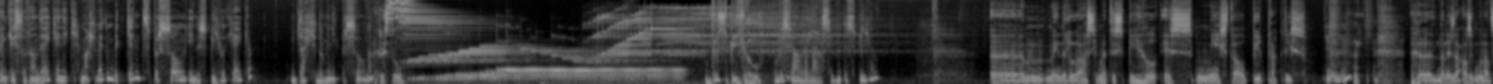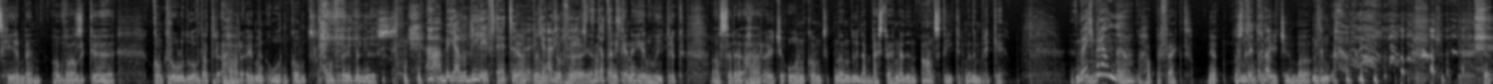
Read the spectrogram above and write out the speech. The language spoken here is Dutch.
ben Christel van Dijk en ik mag met een bekend persoon in de spiegel kijken. Dag Dominique Persoon. Christel. De Spiegel. Hoe is jouw relatie met de spiegel? Ehm, mijn relatie met de spiegel is meestal puur praktisch. Eh, dan is dat als ik me aan het scheren ben, of als ik eh, controle doe of dat er haar uit mijn oren komt of uit mijn neus. Ah, ben je al op die leeftijd uh, ja, dat moet gearriveerd? toch, eh, ja. dat en ik ken een hele goede truc. Als er eh, haar uit je oren komt, dan doe je dat best weg met een aansteker, met een briquet. En dan- Wegbranden? Ja, dat gaat perfect. Ja, dat stinkt toch een wel- beetje, maar... Dan...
